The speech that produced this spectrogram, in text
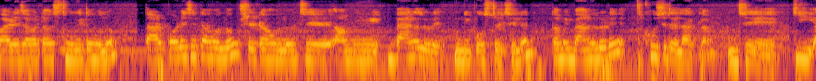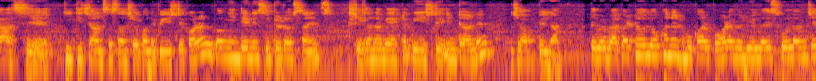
বাইরে যাওয়াটা স্থগিত হলো। তারপরে যেটা হলো, সেটা হলো যে আমি ব্যাঙ্গালোরে উনি পোস্টে ছিলেন। তো আমি ব্যাঙ্গালোরে খুঁজতে লাগলাম যে কি আছে, কি কি চান্সেস আছে ওখানে পিএইচডি করার এবং ইন্ডিয়ান ইনস্টিটিউট অফ সায়েন্স সেখানে আমি একটা পিএইচডি ইন্টার্নের জব পেলাম। তো এবার ব্যাপারটা হলো, ওখানে ঢোকার পর আমি রিয়েলাইজ করলাম যে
